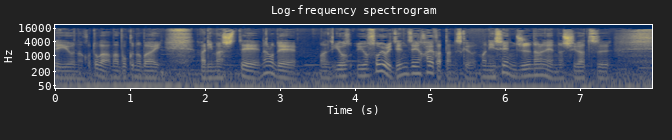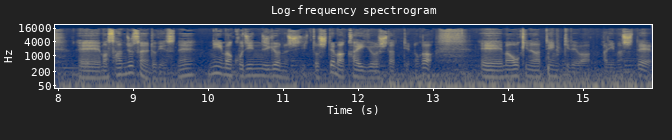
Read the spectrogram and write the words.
っていうようなことが、まあ、僕の場合ありまして、なので、まあ、予想より全然早かったんですけど、まあ、2017年の4月、えー、まあ、30歳の時ですね、に、まあ、個人事業主として、まあ、開業したっていうのが、えー、まあ、大きな転機ではありまして、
